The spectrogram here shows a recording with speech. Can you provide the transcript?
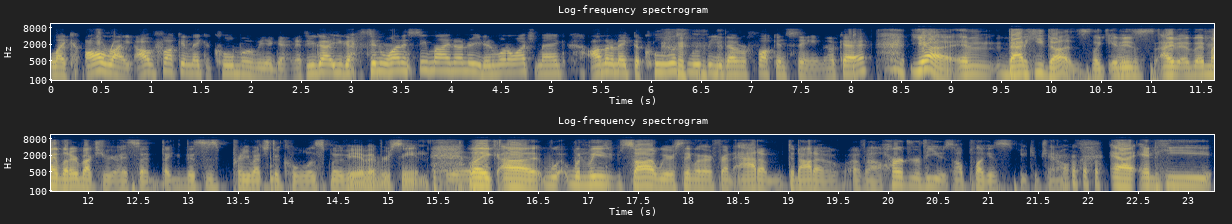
like, all right, I'll fucking make a cool movie again. If you got you guys didn't want to see Mindhunter, you didn't want to watch Mank, I'm gonna make the coolest movie you've ever fucking seen. Okay? Yeah, and that he does. Like it mm-hmm. is. I in my Letterboxd review, I said like this is pretty much the coolest movie I've ever seen. Yeah. Like uh, w- when we saw it, we were sitting with our friend Adam Donato of uh, Hard Reviews. I'll plug his YouTube channel. uh, and he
